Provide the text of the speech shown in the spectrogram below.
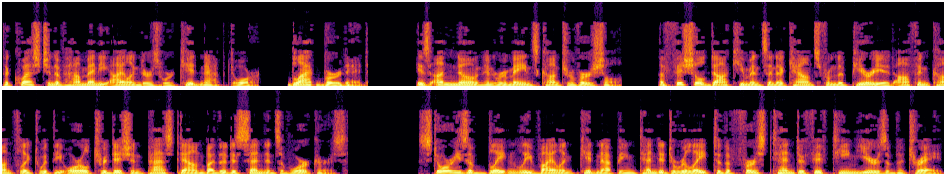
The question of how many islanders were kidnapped or blackbirded is unknown and remains controversial. Official documents and accounts from the period often conflict with the oral tradition passed down by the descendants of workers. Stories of blatantly violent kidnapping tended to relate to the first 10 to 15 years of the trade.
